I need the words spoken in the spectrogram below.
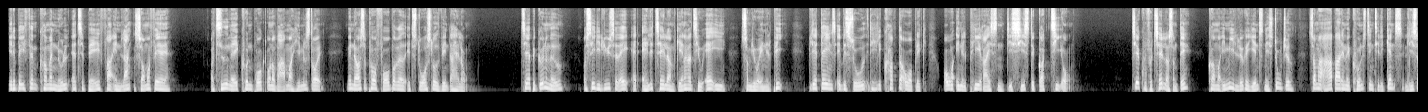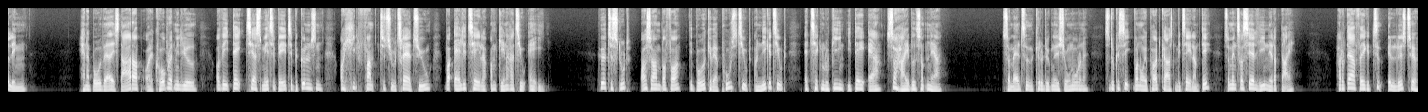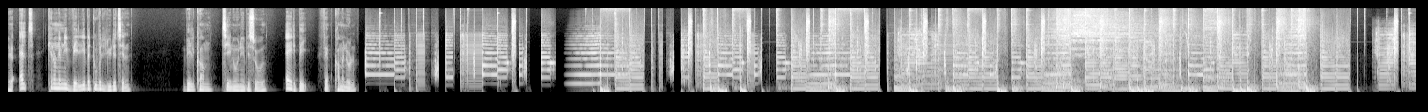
EDB 5.0 er tilbage fra en lang sommerferie, og tiden er ikke kun brugt under varmere himmelstrøg, men også på at forberede et storslået vinterhalvår. Til at begynde med, og se i lyset af, at alle taler om generativ AI, som jo er NLP, bliver dagens episode et helikopteroverblik over NLP-rejsen de sidste godt 10 år. Til at kunne fortælle os om det, kommer Emil Lykke Jensen i studiet, som har arbejdet med kunstig intelligens lige så længe. Han har både været i startup og i corporate-miljøet, og vil i dag tage os med tilbage til begyndelsen og helt frem til 2023, hvor alle taler om generativ AI. Hør til slut også om, hvorfor det både kan være positivt og negativt, at teknologien i dag er så hyped, som den er. Som altid kan du dykke ned i shownoterne, så du kan se, hvornår i podcasten vi taler om det, som interesserer lige netop dig. Har du derfor ikke tid eller lyst til at høre alt, kan du nemlig vælge, hvad du vil lytte til. Velkommen til endnu en episode af ADB 5.0.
